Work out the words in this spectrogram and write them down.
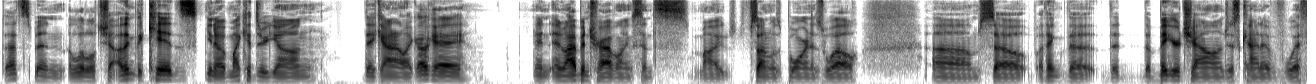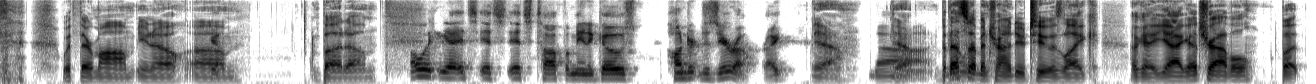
that's been a little. Ch- I think the kids. You know, my kids are young. They kind of like okay, and and I've been traveling since my son was born as well. Um, so I think the, the, the bigger challenge is kind of with with their mom, you know. Um, yeah. But um, oh yeah, it's it's it's tough. I mean, it goes hundred to zero, right? Yeah, uh, yeah. But that's know, what I've been trying to do too. Is like, okay, yeah, I got to travel, but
